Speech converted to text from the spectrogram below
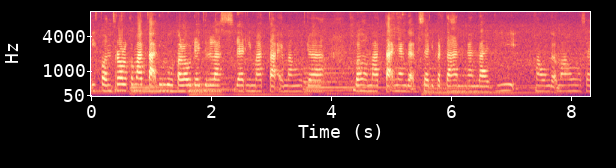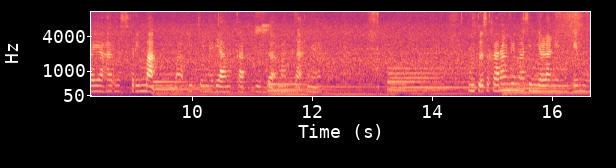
dikontrol ke mata dulu. Kalau udah jelas dari mata emang udah bahwa matanya nggak bisa dipertahankan lagi mau nggak mau saya harus terima itunya diangkat juga matanya. Untuk sekarang dia masih menjalanin kemo.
